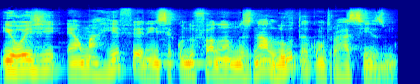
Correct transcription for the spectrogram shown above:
E hoje é uma referência quando falamos na luta contra o racismo.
